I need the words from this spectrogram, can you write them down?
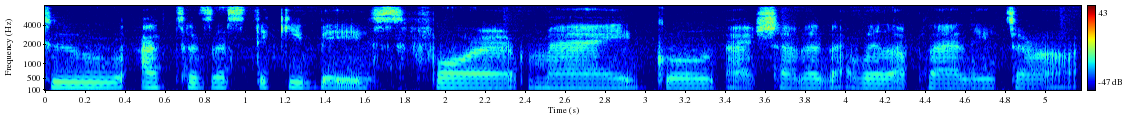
to act as a sticky base for my gold eyeshadow that we'll apply later on.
